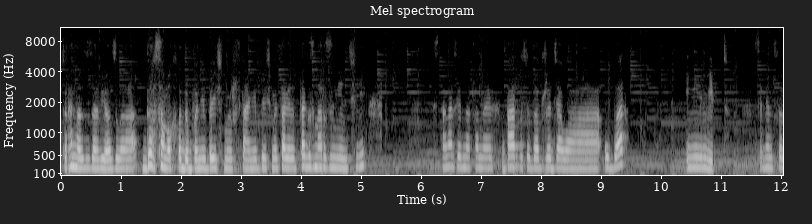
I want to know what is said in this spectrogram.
która nas zawiozła do samochodu, bo nie byliśmy już w stanie, byliśmy tak, tak zmarznięci. W Stanach Zjednoczonych bardzo dobrze działa Uber, i lift. Więc to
